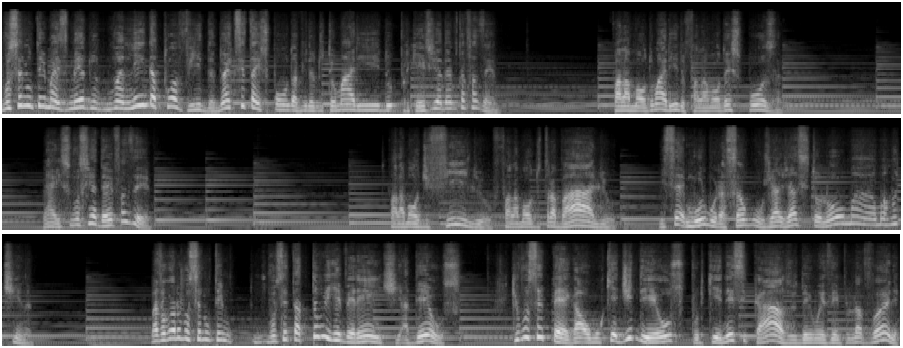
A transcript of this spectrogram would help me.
Você não tem mais medo, não é nem da tua vida. Não é que você está expondo a vida do teu marido, porque isso já deve estar tá fazendo. Falar mal do marido, falar mal da esposa. É, isso você já deve fazer. Falar mal de filho, falar mal do trabalho. Isso é murmuração, já, já se tornou uma, uma rotina. Mas agora você não tem. Você está tão irreverente a Deus que você pega algo que é de Deus, porque nesse caso, eu dei um exemplo da Vânia.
